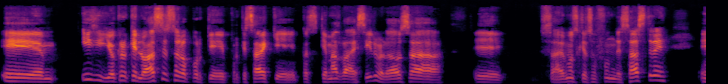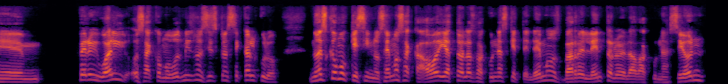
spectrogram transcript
y yo creo que lo hace solo porque, porque sabe que, pues, ¿qué más va a decir, verdad? O sea, eh, sabemos que eso fue un desastre, em, pero igual, o sea, como vos mismo decís con este cálculo, no es como que si nos hemos acabado ya todas las vacunas que tenemos, va re lento lo de la vacunación,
